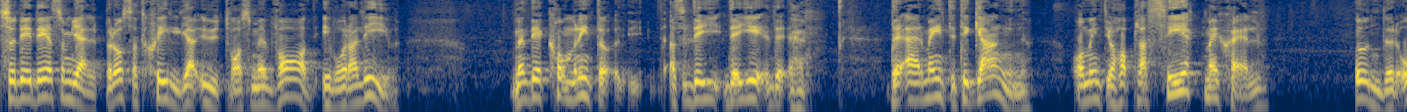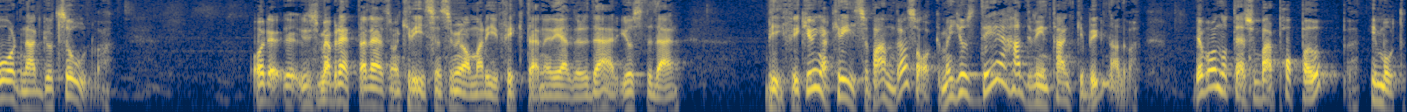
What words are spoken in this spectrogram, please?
Så det är det som hjälper oss att skilja ut vad som är vad i våra liv. Men det kommer inte, alltså det, det, det, det är mig inte till gagn om inte jag har placerat mig själv underordnad Guds ord. Va? Och det, som jag berättade, som krisen som jag och Marie fick där när det gäller det där, just det där. Vi fick ju inga kriser på andra saker, men just det hade vi en tankebyggnad. Va? Det var något där som bara poppade upp emot.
